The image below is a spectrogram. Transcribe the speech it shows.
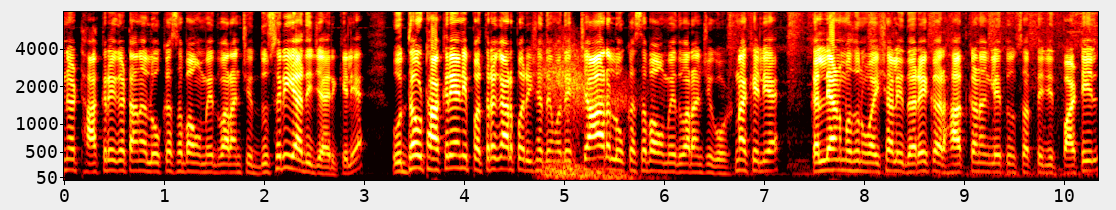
ठाकरे गटानं लोकसभा उमेदवारांची दुसरी यादी जाहीर केली आहे. उद्धव ठाकरे यांनी पत्रकार परिषदेमध्ये चार लोकसभा उमेदवारांची घोषणा केली आहे. कल्याणमधून वैशाली दरेकर हातकणंगलेतून सत्यजित पाटील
